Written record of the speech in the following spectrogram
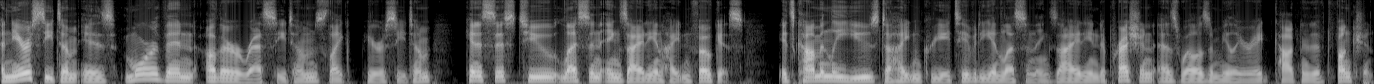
Aniracetam is more than other racetams like piracetam, can assist to lessen anxiety and heighten focus. It's commonly used to heighten creativity and lessen anxiety and depression, as well as ameliorate cognitive function.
